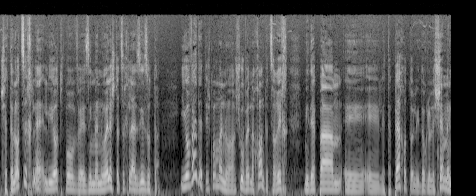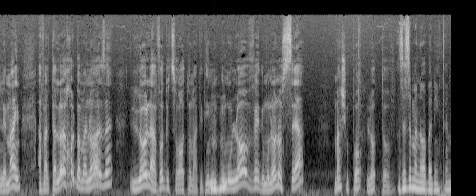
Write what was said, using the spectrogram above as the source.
שאתה לא צריך להיות פה ואיזה מנואלה שאתה צריך להזיז אותה. היא עובדת, יש פה מנוע שהוא עובד נכון, אתה צריך מדי פעם אה, אה, לטפח אותו, לדאוג לו לשמן, למים, אבל אתה לא יכול במנוע הזה לא לעבוד בצורה אוטומטית. אם, מהמם. אם הוא לא עובד, אם הוא לא נוסע, משהו פה לא טוב. אז איזה מנוע בניתם?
